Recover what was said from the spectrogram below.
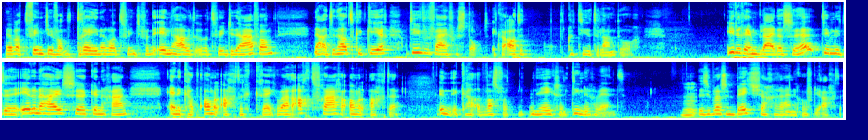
Wat vind je van de trainer? Wat vind je van de inhoud? Wat vind je daarvan? Nou, toen had ik een keer tien voor vijf gestopt. Ik ga altijd een kwartier te lang door. Iedereen blij dat ze hè, tien minuten eerder naar huis eh, kunnen gaan. En ik had allemaal achter gekregen. Er waren acht vragen, allemaal achter. En ik was voor negen en tienen gewend. Hm. Dus ik was een beetje chagrijnig over die achter.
